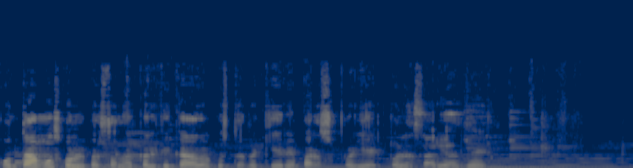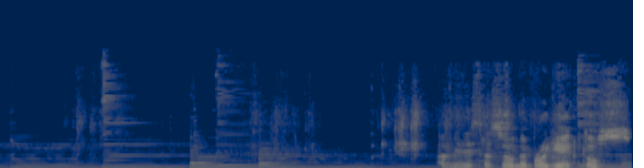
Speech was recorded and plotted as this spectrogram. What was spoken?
Contamos con el personal calificado que usted requiere para su proyecto en las áreas de administración de proyectos,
